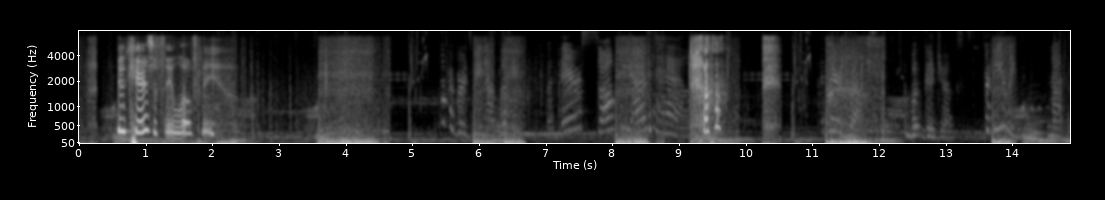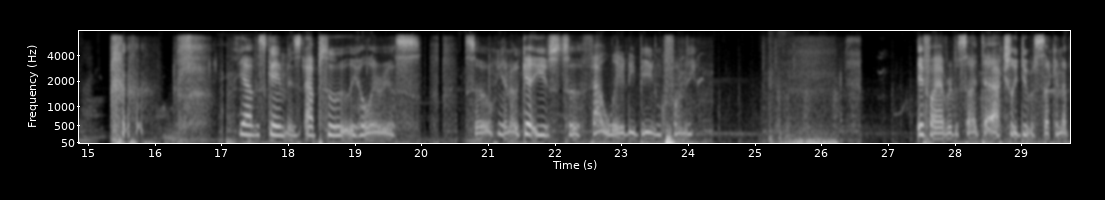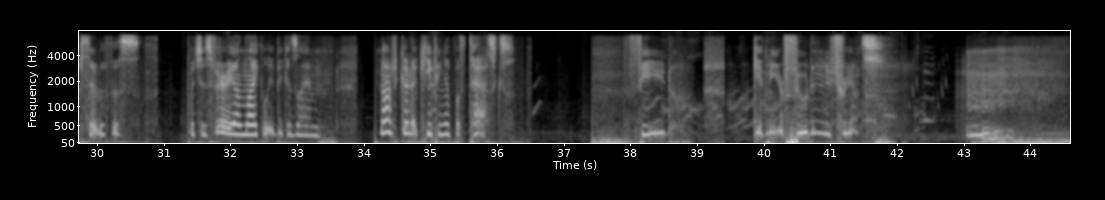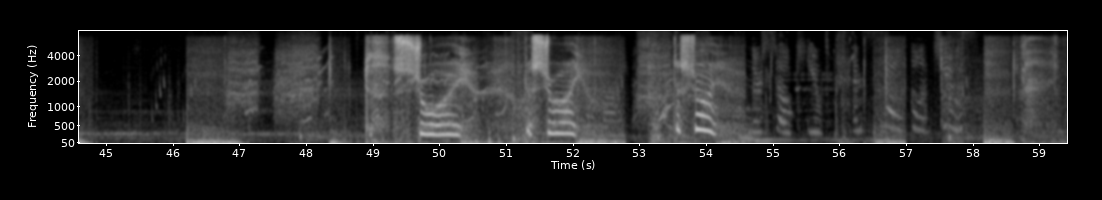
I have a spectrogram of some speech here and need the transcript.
Who cares if they love me? Hoverbirds yeah, this game is absolutely hilarious. So, you know, get used to that lady being funny. If I ever decide to actually do a second episode of this, which is very unlikely because I am not good at keeping up with tasks. Feed. Give me your food and nutrients. Mm. Destroy. Destroy. Destroy. They're so cute and so full of juice.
